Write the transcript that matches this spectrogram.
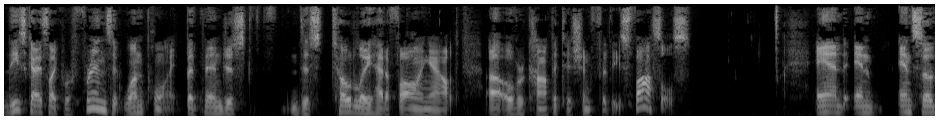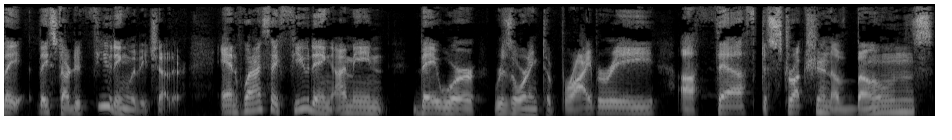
these guys like were friends at one point, but then just just totally had a falling out uh, over competition for these fossils and and and so they they started feuding with each other. And when I say feuding, I mean they were resorting to bribery, uh, theft, destruction of bones.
